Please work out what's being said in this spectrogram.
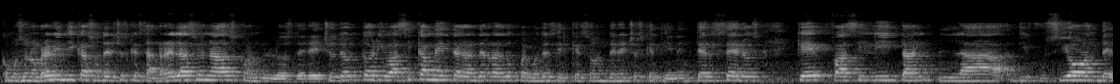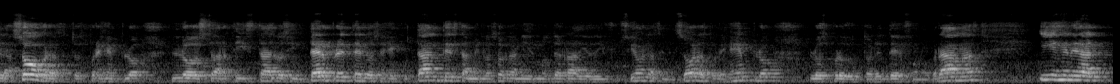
como su nombre lo indica, son derechos que están relacionados con los derechos de autor y básicamente a grandes rasgos podemos decir que son derechos que tienen terceros que facilitan la difusión de las obras. Entonces, por ejemplo, los artistas, los intérpretes, los ejecutantes, también los organismos de radiodifusión, las emisoras, por ejemplo, los productores de fonogramas y en general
